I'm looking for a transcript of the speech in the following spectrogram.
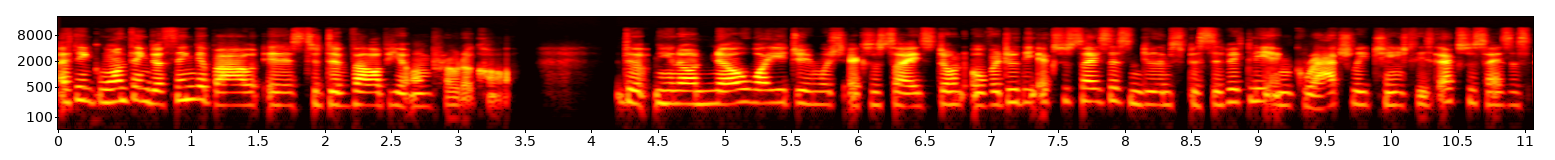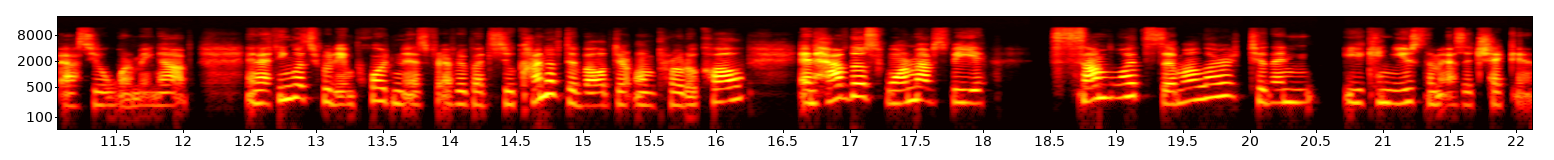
I think one thing to think about is to develop your own protocol the you know know why you're doing which exercise don't overdo the exercises and do them specifically and gradually change these exercises as you're warming up and i think what's really important is for everybody to kind of develop their own protocol and have those warm-ups be somewhat similar to then you can use them as a check-in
